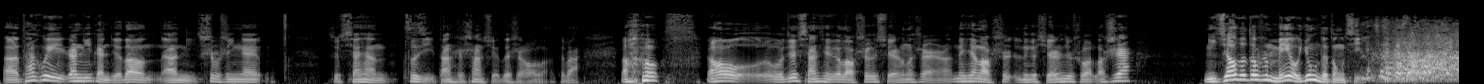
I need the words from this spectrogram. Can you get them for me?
呃，他会让你感觉到啊，你是不是应该就想想自己当时上学的时候了，对吧？然后，然后我就想起个老师和学生的事儿啊。那天老师那个学生就说：“老师，你教的都是没有用的东西。”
